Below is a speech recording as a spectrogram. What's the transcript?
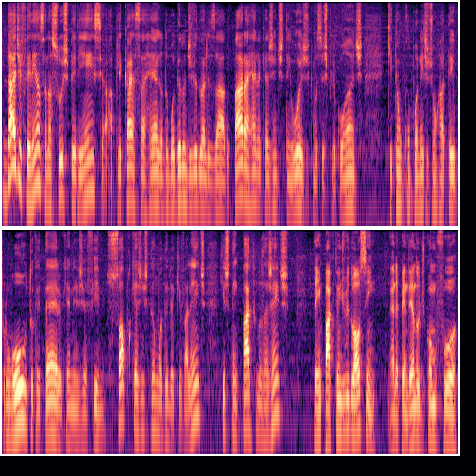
Dá diferença na sua experiência aplicar essa regra do modelo individualizado para a regra que a gente tem hoje, que você explicou antes, que tem um componente de um rateio por um outro critério, que é a energia firme, só porque a gente tem um modelo equivalente, isso tem impacto nos agentes? Tem impacto individual, sim. Né? Dependendo de como for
